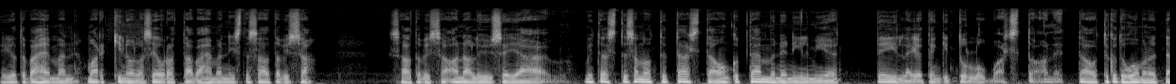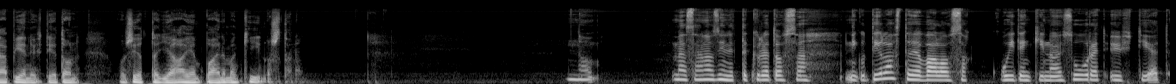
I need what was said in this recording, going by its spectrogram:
joita vähemmän markkinoilla seurattaa, vähemmän niistä saatavissa, saatavissa analyysejä. Mitä te sanotte tästä? Onko tämmöinen ilmiö teillä jotenkin tullut vastaan? Että oletteko te huomannut, että nämä pienyhtiöt on, on sijoittajia aiempaa enemmän kiinnostanut? No Mä sanoisin, että kyllä tuossa niin tilastojen valossa kuitenkin noin suuret yhtiöt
